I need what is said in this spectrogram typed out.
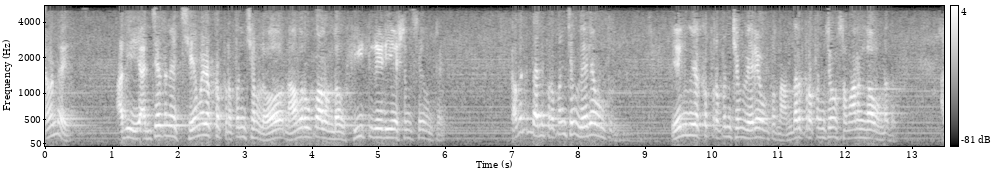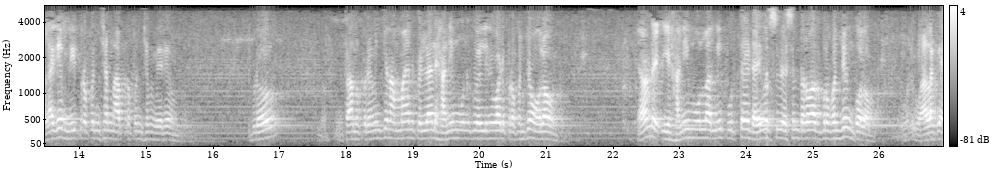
ఏమండి? అది అంచేతనే చీమ యొక్క ప్రపంచంలో నామరూపాలు ఉండవు హీట్ రేడియేషన్సే ఉంటాయి. కాబట్టి దాని ప్రపంచం వేరే ఉంటుంది. ఏనుగు యొక్క ప్రపంచం వేరే ఉంటుంది. అందరి ప్రపంచం సమానంగా ఉండదు. అలాగే మీ ప్రపంచం నా ప్రపంచం వేరే ఉంటుంది. ఇప్పుడు తాను ప్రేమించిన అమ్మాయిని పెళ్ళాడి హనీమూన్కి వెళ్ళిన వాడి ప్రపంచం ఓలా ఉంటుంది. ఏమంటే ఈ హనీమూన్లు అన్నీ పూర్తయి డైవర్స్ వేసిన తర్వాత ప్రపంచం ఇంకోలో ఉంటుంది వాళ్ళకే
